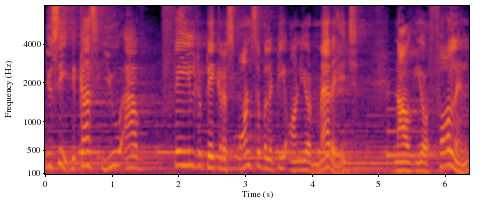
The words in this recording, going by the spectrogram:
You see, because you have failed to take responsibility on your marriage, now you're fallen.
